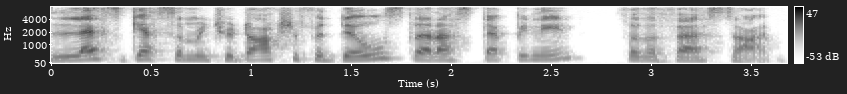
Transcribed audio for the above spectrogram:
let's get some introduction for those that are stepping in for the first time.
